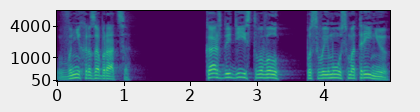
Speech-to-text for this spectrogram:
в них разобраться. Каждый действовал по своему усмотрению.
